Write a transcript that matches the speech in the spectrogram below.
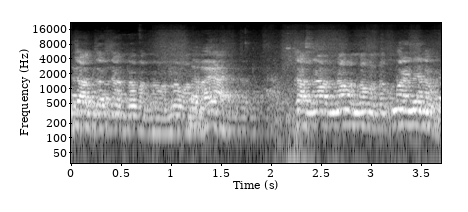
যান যান যান নামান নামান নামান যান নামান নামান নামান না কোনো আইনে নামান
